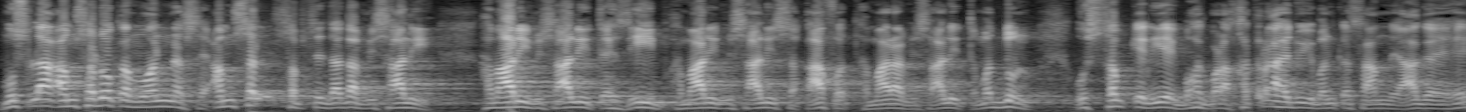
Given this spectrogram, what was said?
مسلح امسلوں کا معنس ہے امسل سب سے زیادہ مثالی۔ ہماری مثالی تہذیب، ہماری مثالی ثقافت، ہمارا مثالی تمدن، اس سب کے لیے ایک بہت بڑا خطرہ ہے جو یہ بن کر سامنے آ گئے ہیں۔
